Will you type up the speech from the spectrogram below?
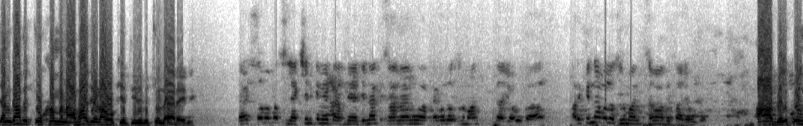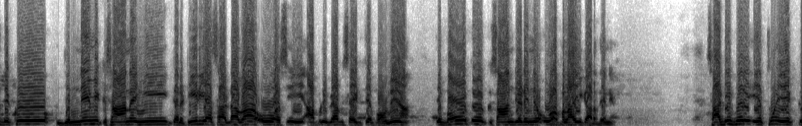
ਚੰਗਾ ਤੇ ਚੋਖਾ ਮੁਨਾਫਾ ਜਿਹੜਾ ਉਹ ਖੇਤੀ ਦੇ ਵਿੱਚੋਂ ਲੈ ਰਹੇ ਨੇ। ਡਾਕਟਰ ਸਾਹਿਬ ਆਪਾਂ ਸਿਲੈਕਸ਼ਨ ਕਿਵੇਂ ਕਰਦੇ ਆ ਜਿਨ੍ਹਾਂ ਕਿਸਾਨਾਂ ਨੂੰ ਆਪਣੇ ਵੱਲੋਂ ਸਨਮਾਨਿਤ ਕੀਤਾ ਜਾਊਗਾ ਔਰ ਕਿੰਨਾਂ ਵੱਲੋਂ ਸਨਮਾਨਿਤ ਸਮਾਂ ਦਿੱਤਾ ਜਾਊਗਾ? ਆ ਬਿਲਕੁਲ ਦੇਖੋ ਜਿੰਨੇ ਵੀ ਕਿਸਾਨ ਹੀ ਕ੍ਰਾਈਟੇਰੀਆ ਸਾਡਾ ਵਾ ਉਹ ਅਸੀਂ ਆਪਣੀ ਵੈਬਸਾਈਟ ਤੇ ਪਾਉਨੇ ਆ ਤੇ ਬਹੁਤ ਕਿਸਾਨ ਜਿਹੜੇ ਨੇ ਉਹ ਅਪਲਾਈ ਕਰਦੇ ਨੇ। ਸਾਡੀ ਫਿਰ ਇੱਥੋਂ ਇੱਕ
